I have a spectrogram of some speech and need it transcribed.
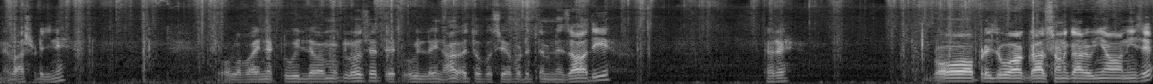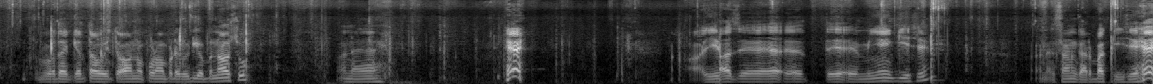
ને વાસળીને. ઓલો ભાઈને ટુ વ્હીલ લેવા મોકલો છે. તે ટુ વ્હીલ લઈને આવે તો પછી આપણે તેમને જવા દઈએ ઘરે. તો આપણે જો આ ગા શણગાર વિયાવાની છે. બધા કહેતા હોય તો આનો પણ આપણે વીડિયો બનાવશું. અને હીરા આજે તે મિયાઈ ગઈ છે અને શણગાર બાકી છે, હે?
